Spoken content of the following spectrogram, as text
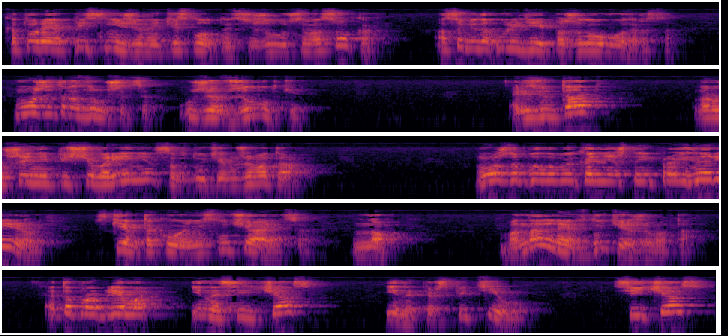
которая при сниженной кислотности желудочного сока, особенно у людей пожилого возраста, может разрушиться уже в желудке. Результат – нарушение пищеварения со вздутием живота. Можно было бы, конечно, и проигнорировать. С кем такое не случается. Но банальное вздутие живота – это проблема и на сейчас, и на перспективу. Сейчас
